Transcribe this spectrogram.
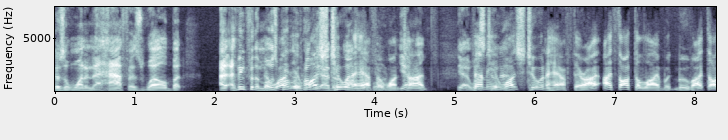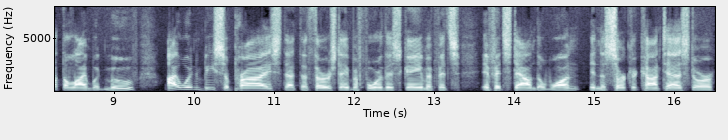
There's a one and a half as well. But I, I think for the most was, part, we're it probably was two and a half at one Yeah. time. Yeah, it was two and it was two and a half there. I, I thought the line would move. I thought the line would move. I wouldn't be surprised that the Thursday before this game, if it's if it's down to one in the Circa contest or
